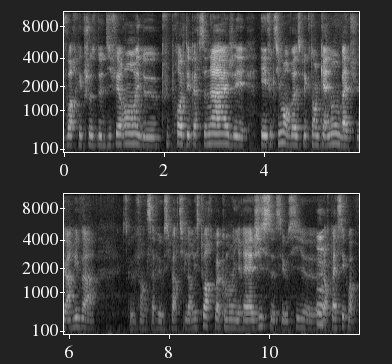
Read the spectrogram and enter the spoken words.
voir quelque chose de différent et de plus proche des personnages et, et effectivement en respectant le canon bah tu arrives à parce que enfin ça fait aussi partie de leur histoire quoi comment ils réagissent c'est aussi euh, Mm. leur passé quoi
